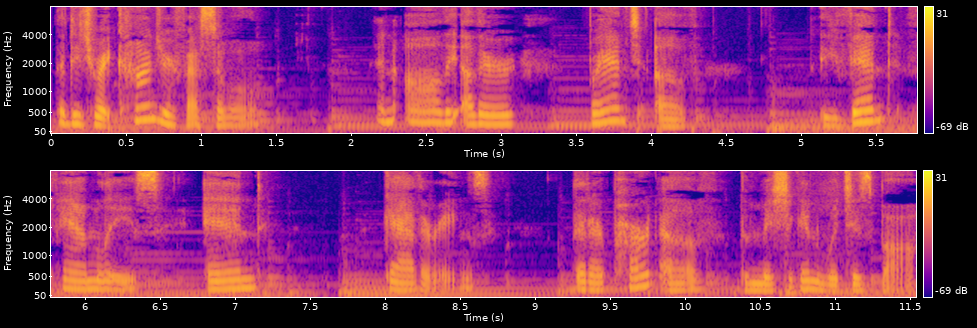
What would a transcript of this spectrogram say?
the Detroit Conjure Festival, and all the other branch of event families and gatherings that are part of the Michigan Witches Ball.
